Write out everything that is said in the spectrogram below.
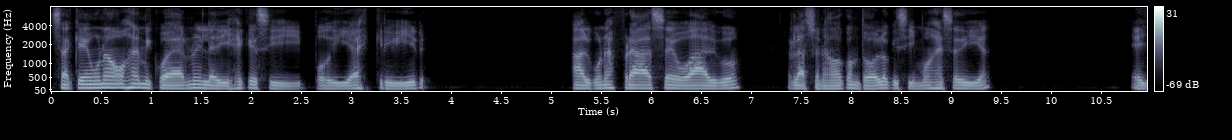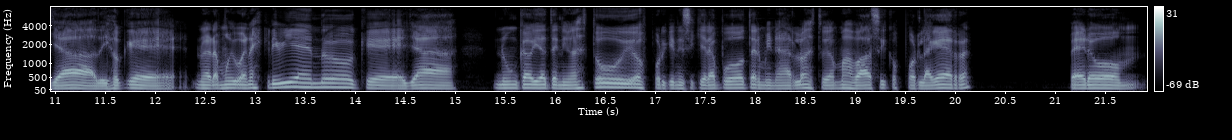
Saqué una hoja de mi cuaderno y le dije que si podía escribir alguna frase o algo relacionado con todo lo que hicimos ese día. Ella dijo que no era muy buena escribiendo, que ella nunca había tenido estudios porque ni siquiera pudo terminar los estudios más básicos por la guerra. Pero mm,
